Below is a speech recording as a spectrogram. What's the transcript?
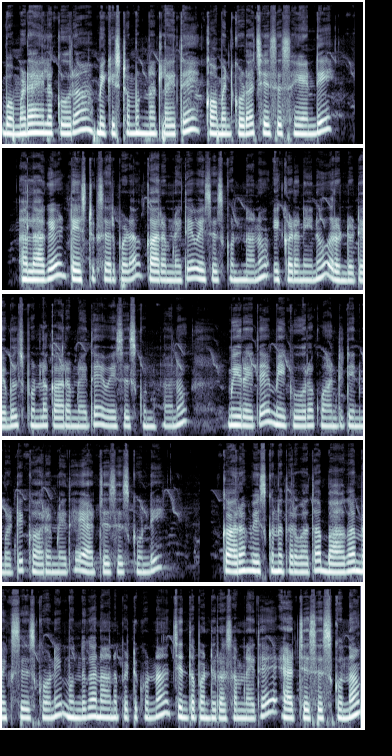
బొమ్మడాయిల కూర మీకు ఇష్టం ఉన్నట్లయితే కామెంట్ కూడా చేసేసేయండి. అలాగే టేస్ట్కి సరిపడా కారం అయితే వేసేసుకుంటున్నాను. ఇక్కడ నేను రెండు టేబుల్ స్పూన్ల కారం అయితే వేసేసుకుంటున్నాను. మీరైతే మీ కూర క్వాంటిటీని బట్టి కారంనైతే యాడ్ చేసేసుకోండి. కారం వేసుకున్న తర్వాత బాగా మిక్స్ చేసుకొని ముందుగా నానబెట్టుకున్న చింతపండు రసంనైతే యాడ్ చేసేసుకుందాం.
